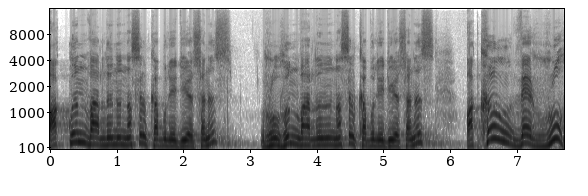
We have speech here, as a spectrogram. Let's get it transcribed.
Aklın varlığını nasıl kabul ediyorsanız, ruhun varlığını nasıl kabul ediyorsanız, akıl ve ruh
